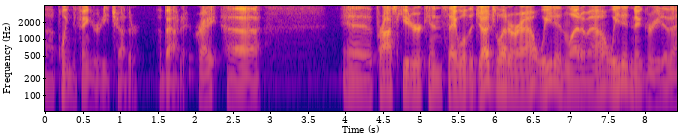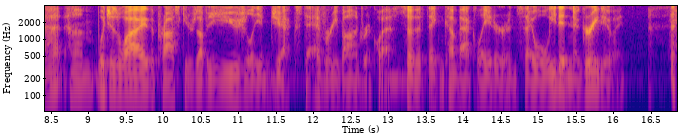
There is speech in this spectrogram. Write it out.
uh, pointing the finger at each other about it, right? Uh, uh, the prosecutor can say, well, the judge let her out. We didn't let him out. We didn't agree to that, um, which is why the prosecutor's office usually objects to every bond request so that they can come back later and say, well, we didn't agree to it.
